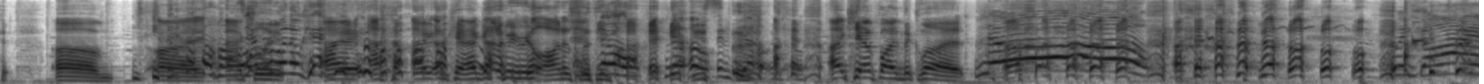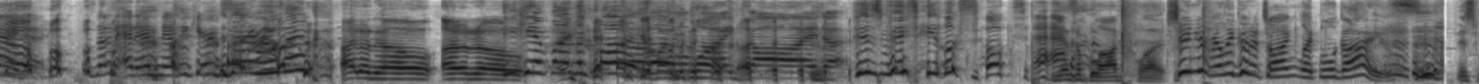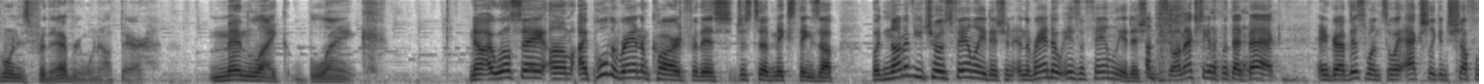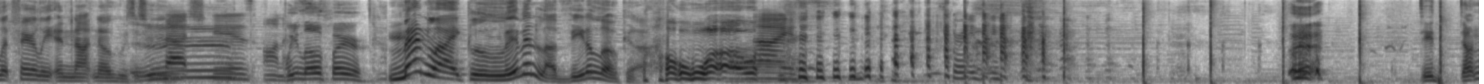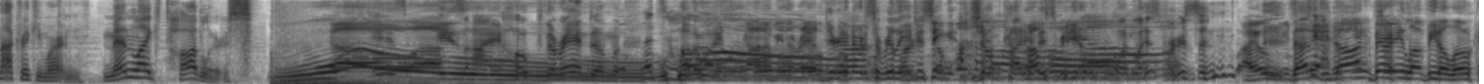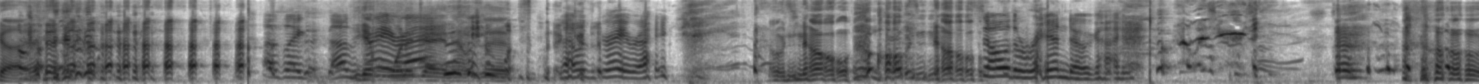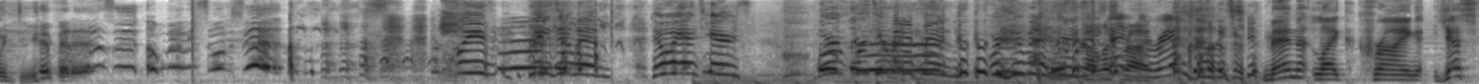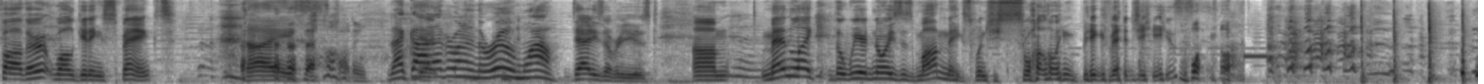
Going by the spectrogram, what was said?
um, all right. Is everyone okay? I, I, I, okay, I gotta be real honest with you No, guys. no, no, no. I can't find the clut. My god! Is that an Ed, Edd n Eddy character? Is that Ruben? I don't know. I don't know. He can't find the clut. Can't find the Oh my god. His face, he looks so sad. He has a blood clutch. Shayne, you're really good at drawing like little guys. This one is for the everyone out there. Men like blank. Now, I will say, um, I pulled a random card for this just to mix things up, but none of you chose Family Edition, and the rando is a Family Edition, so I'm actually gonna put that back and grab this one so I actually can shuffle it fairly and not know whose is who. That is honest. We love fair. Men like living La Vida Loca. Oh, whoa. Nice. it's crazy. Dude, don't knock Ricky Martin. Men like toddlers. Whoa. Is, is I hope the random. Let's Otherwise, Gotta be the random. you're gonna notice a really interesting jump cut in this video with one less person. I hope you That see not very La Vida Loca. I was like, that was You get great, one a day right? and that was it. That was great, right? Oh no. Oh no. So the rando guys. Oh dear. If it isn't, I'm gonna be so upset. Please, please zoom in. Here we have tears. We're, we're two minutes in. We're two minutes in. go, let's ride. Men like crying, yes, father, while getting spanked. Nice. That's funny. That got Yeah. everyone in the room. Wow. Daddy's overused. Um, men like the weird noises mom makes when she's swallowing big veggies. What the?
